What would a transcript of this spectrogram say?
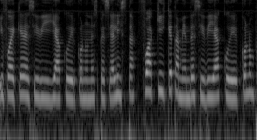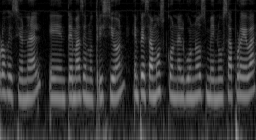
y fue que decidí ya acudir con un especialista. Fue aquí que también decidí acudir con un profesional en temas de nutrición. Empezamos con algunos menús a prueba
